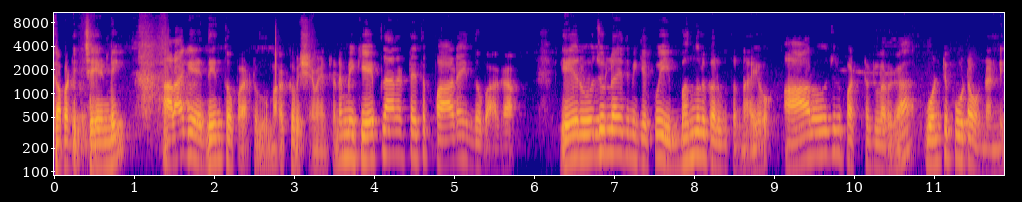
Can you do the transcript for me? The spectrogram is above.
కాబట్టి చేయండి. అలాగే దీంతో పాటు మరొక విషయం ఏంటంటే మీకు ఏ ప్లానెట్ అయితే పాడైందో బాగా ఏ రోజుల్లో అయితే మీకు ఎక్కువ ఇబ్బందులు కలుగుతున్నాయో ఆ రోజులు పర్టికులర్గా ఒంటి పూట ఉండండి.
